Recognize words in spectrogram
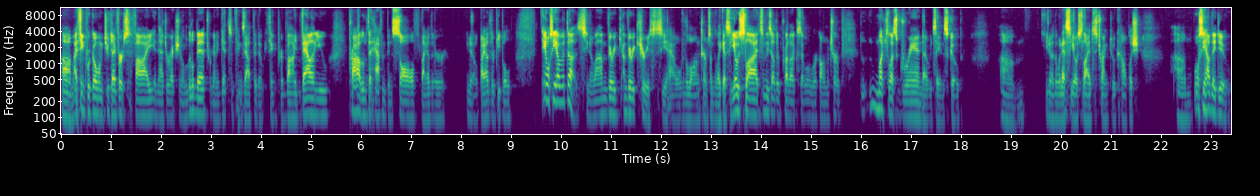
Um, i think we're going to diversify in that direction a little bit. We're going to get some things out there that we think provide value problems that haven't been solved by other you know by other people. And we'll see how it does. You know i'm very i'm very curious to see how over the long term something like seo slides some of these other products that we'll work on which are much less grand i would say in scope. Um, you know, than what SEO slides is trying to accomplish. Um, we'll see how they do.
